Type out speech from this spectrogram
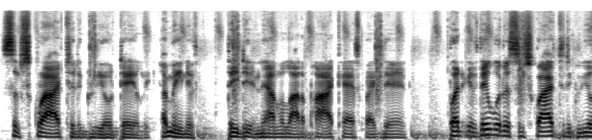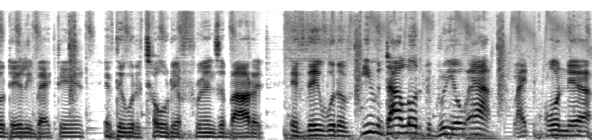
subscribed to the Grio Daily. I mean, if they didn't have a lot of podcasts back then, but if they would have subscribed to the Grio Daily back then, if they would have told their friends about it, if they would have even downloaded the Grio app, like on their,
